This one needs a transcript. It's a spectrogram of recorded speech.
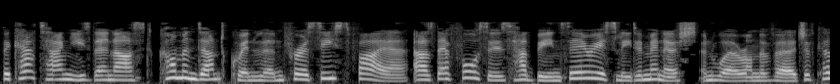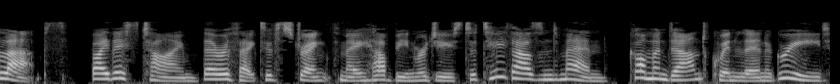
The Katangese then asked Commandant Quinlan for a ceasefire, as their forces had been seriously diminished, and were on the verge of collapse. By this time, their effective strength may have been reduced to 2,000 men. Commandant Quinlan agreed.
